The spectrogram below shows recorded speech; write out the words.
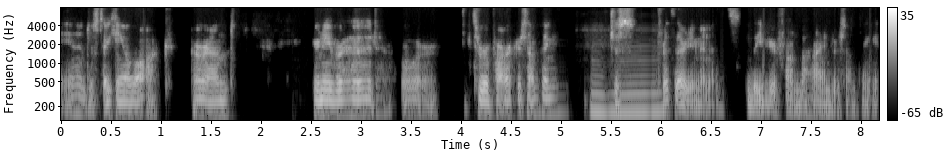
Yeah, just taking a walk around your neighborhood or through a park or something, mm-hmm. just for 30 minutes, leave your phone behind or something.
